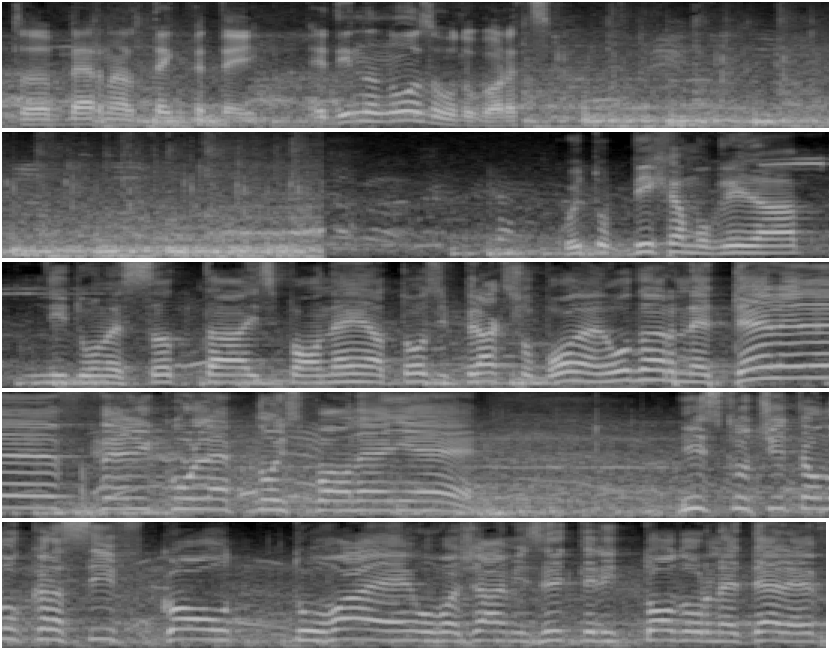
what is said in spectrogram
от Бернар Текпетей. Един на 0 за Лудогорец. които биха могли да ни донесат а, изпълнение на този пряк свободен удар. Неделев! Великолепно изпълнение! Изключително красив гол. Това е, уважаеми зрители, Тодор Неделев.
